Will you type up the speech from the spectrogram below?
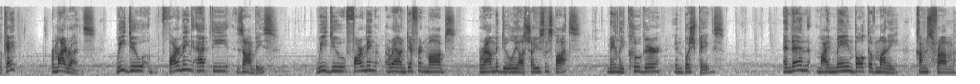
Okay, for my runs, we do farming at the zombies. We do farming around different mobs around Meduli. I'll show you some spots, mainly cougar and bush pigs. And then my main bulk of money comes from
